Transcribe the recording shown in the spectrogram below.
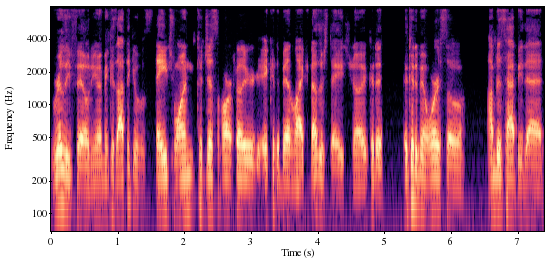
really failed. You know, I mean, because I think it was stage one congestive heart failure. It could have been like another stage. You know, it could have it could have been worse. So I'm just happy that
